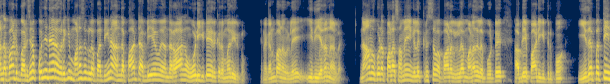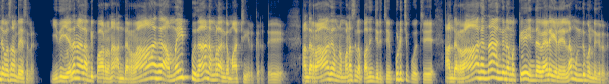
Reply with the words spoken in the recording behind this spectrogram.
அந்த பாட்டு பாடிச்சுன்னா கொஞ்ச நேரம் வரைக்கும் மனசுக்குள்ள பார்த்தீங்கன்னா அந்த பாட்டு அப்படியே அந்த ராகம் ஓடிக்கிட்டே இருக்கிற மாதிரி இருக்கும். எனக்கு அன்பானவர்களே இது எதனால? நாம கூட பல சமயங்களில் கிறிஸ்தவ பாடல்களை மனதில் போட்டு அப்படியே பாடிக்கிட்டு இருப்போம். இதை பத்தி இந்த வசனம் பேசல. இது எதனால அப்படி பாடுறோம்னா அந்த ராக அமைப்பு தான் நம்மளை அங்க மாற்றி இருக்கிறது. அந்த ராகம் நம்ம மனசுல பதிஞ்சிருச்சு பிடிச்சு போச்சு. அந்த ராகம் தான் அங்கு நமக்கு இந்த வேலைகளை எல்லாம் உண்டு பண்ணுகிறது.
